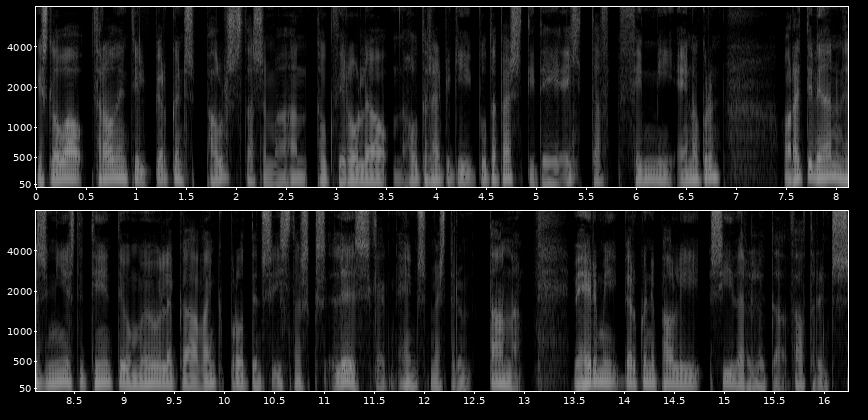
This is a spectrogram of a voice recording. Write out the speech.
Ég sló á þráðin til Björguns Páls þar sem að hann tók því róli á Hótelherbyggi Budapest í degi 1 af 5 í einangrunn og rætti við hann um þessi nýjustu tíndi og möguleika vangbrótins íslensks liðs gegn heimsmeisturum Dana. Við heyrim í Björgunni Páli í síðari hluta þáttarins.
